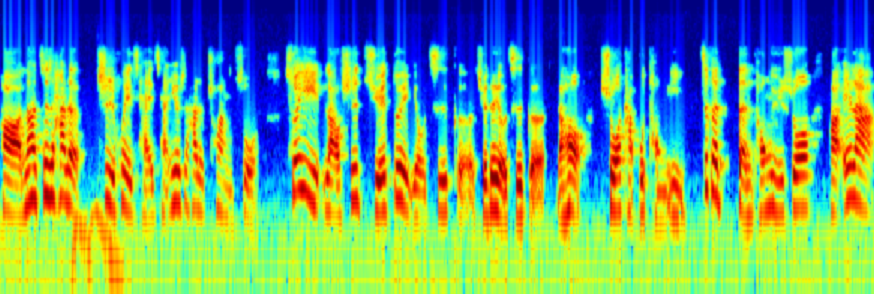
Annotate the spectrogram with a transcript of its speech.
好，那这是他的智慧财产，因为是他的创作，所以老师绝对有资格，绝对有资格，然后说他不同意，这个等同于说，好，ella，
